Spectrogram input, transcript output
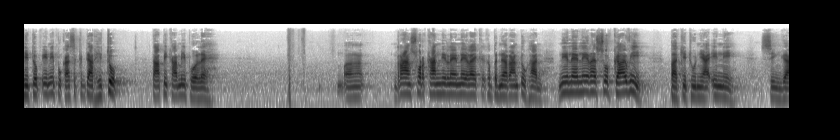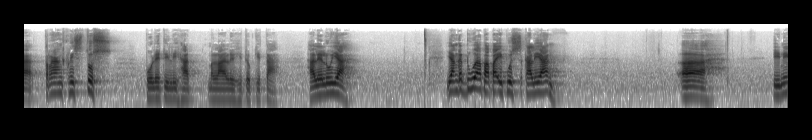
hidup ini bukan sekedar hidup, tapi kami boleh transferkan nilai-nilai kebenaran Tuhan, nilai-nilai surgawi bagi dunia ini, sehingga terang Kristus boleh dilihat melalui hidup kita. Haleluya. Yang kedua, Bapak Ibu sekalian, uh, ini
